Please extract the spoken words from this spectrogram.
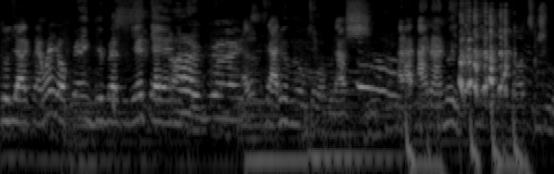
Zodiac sign. When your friend gave birth to the anything. oh I don't say I don't even know who came up with that shit. And I, and I know it's definitely not true.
